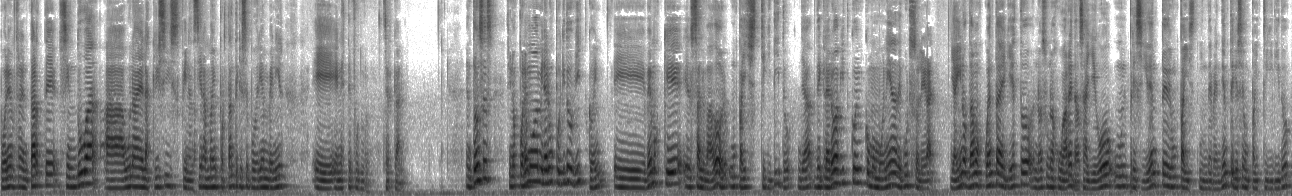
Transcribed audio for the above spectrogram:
poder enfrentarte sin duda a una de las crisis financieras más importantes que se podrían venir eh, en este futuro cercano. Entonces, si nos ponemos a mirar un poquito Bitcoin, eh, vemos que El Salvador, un país chiquitito, ya declaró a Bitcoin como moneda de curso legal. Y ahí nos damos cuenta de que esto no es una jugarreta, o sea, llegó un presidente de un país independiente, que sea un país chiquitito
